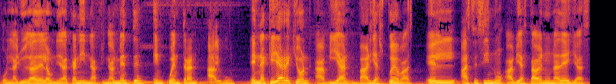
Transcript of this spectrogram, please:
con la ayuda de la unidad canina, finalmente encuentran algo. En aquella región habían varias cuevas. El asesino había estado en una de ellas.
